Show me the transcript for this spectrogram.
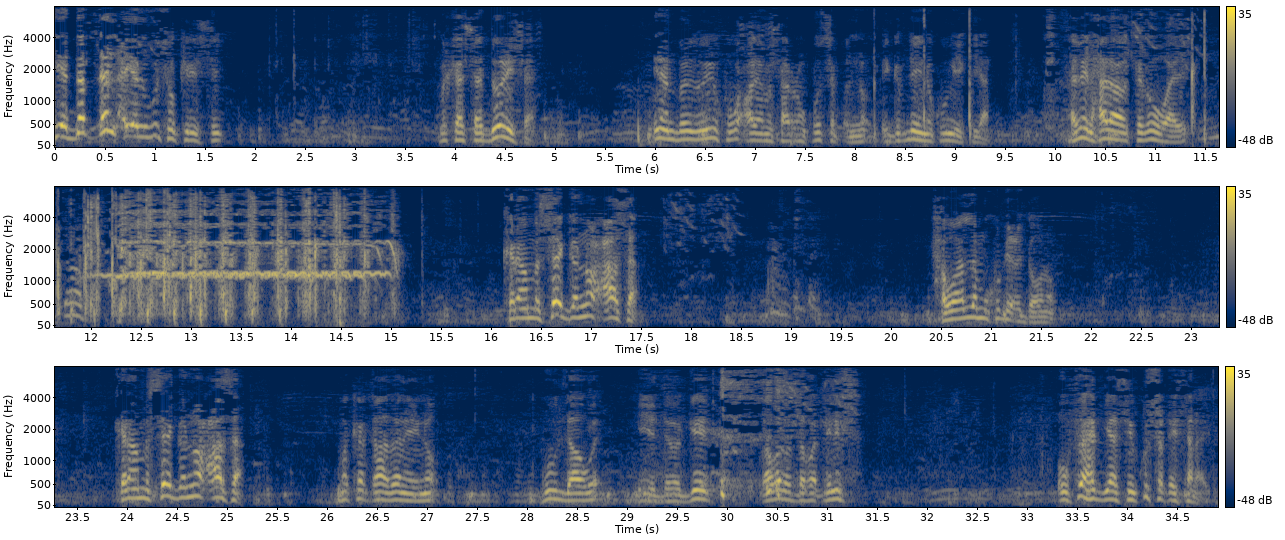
iyo dad dhan ayaa lagu soo kiraystay markaasaad doonaysaa inaan beledweyne kugu caleemo saarno kuu sabcinno ee gabdhahayna kuu neekiyaan habeen xalaa tago waaye karaamaseegga noocaasa xawaalle ma ku dhici doono. Karaamaseegga noocaasa ma ka qaadanayno guuldaawe iyo dabageed labada daba dhilif oo fahad yaasiin ku shaqaysanayo.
